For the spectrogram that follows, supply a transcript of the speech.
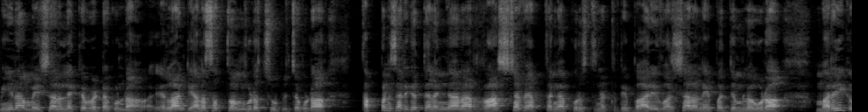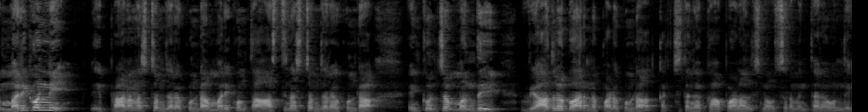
మీనా మేషాలు లెక్క పెట్టకుండా ఎలాంటి అలసత్వం కూడా చూపించకుండా తప్పనిసరిగా తెలంగాణ రాష్ట్ర వ్యాప్తంగా కురుస్తున్నటువంటి భారీ వర్షాల నేపథ్యంలో కూడా మరి మరికొన్ని ఈ ప్రాణ నష్టం జరగకుండా మరికొంత ఆస్తి నష్టం జరగకుండా ఇంకొంచెం మంది వ్యాధుల బారిన పడకుండా ఖచ్చితంగా కాపాడాల్సిన అవసరం ఎంతైనా ఉంది.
